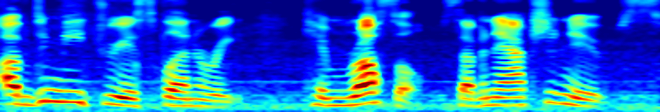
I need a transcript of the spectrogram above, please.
of demetrius flenory kim russell 7 action news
